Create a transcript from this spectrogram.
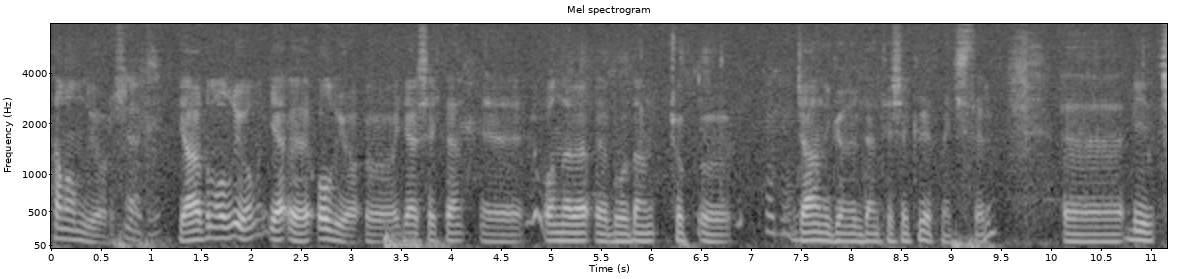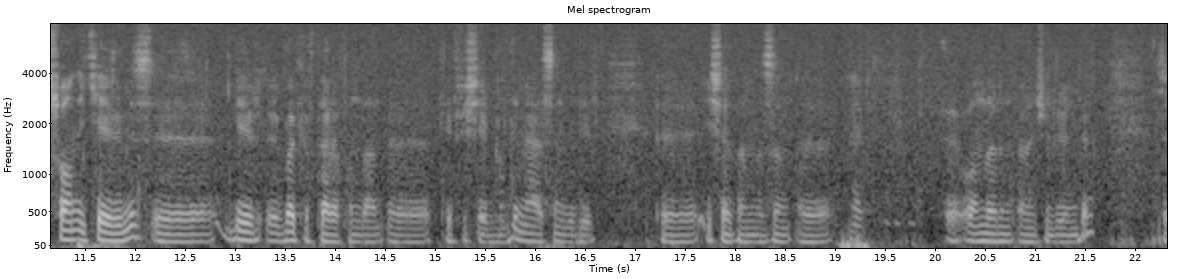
tamamlıyoruz. Evet. Yardım oluyor mu? Ya, e, oluyor. E, gerçekten e, onlara e, buradan çok e, canı gönülden teşekkür etmek isterim. E, bir son iki evimiz e, bir vakıf tarafından e, tefriş edildi. Mersin'de bir e, iş adamımızın e, Evet. e, onların öncülüğünde. E,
